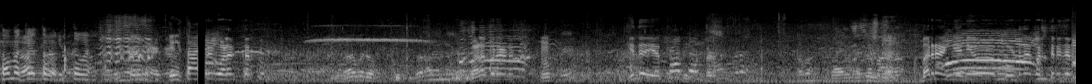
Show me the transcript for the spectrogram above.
ತೊಂಬ ಚೈತ್ರ. ಬರ್ರಿ ಹಂಗೆ ನೀವು ಫೋಟೋದಾಗ ಬರ್ತೀರಿ ಸರ್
